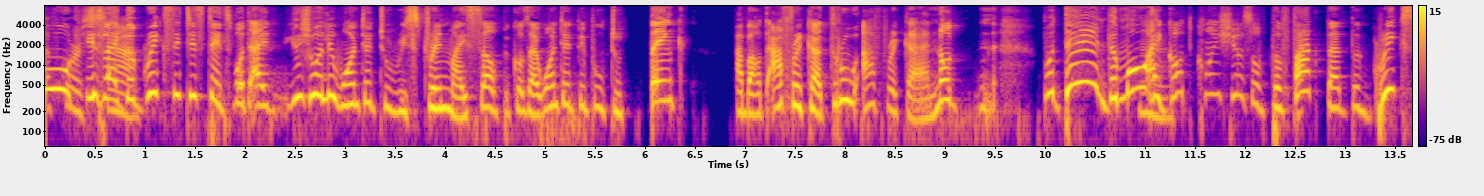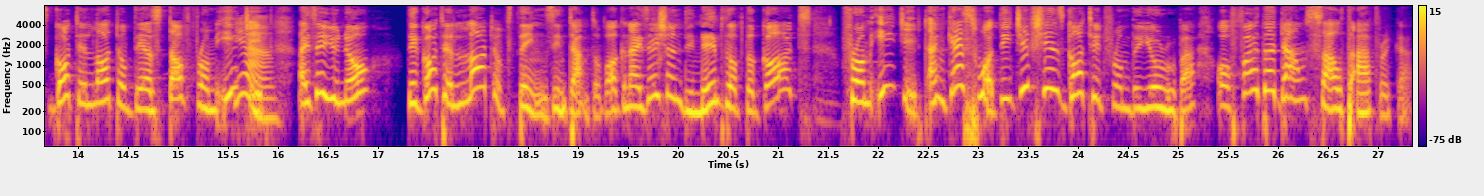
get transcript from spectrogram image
oh course, it's like yeah. the Greek city states, but I usually wanted to restrain myself because I wanted people to think about Africa through Africa and not, but then the more Hmm. I got conscious of the fact that the Greeks got a lot of their stuff from Egypt, Yeah. I say, you know, they got a lot of things in terms of organization, the names of the gods from Egypt. And guess what? The Egyptians got it from the Yoruba or further down South Africa.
